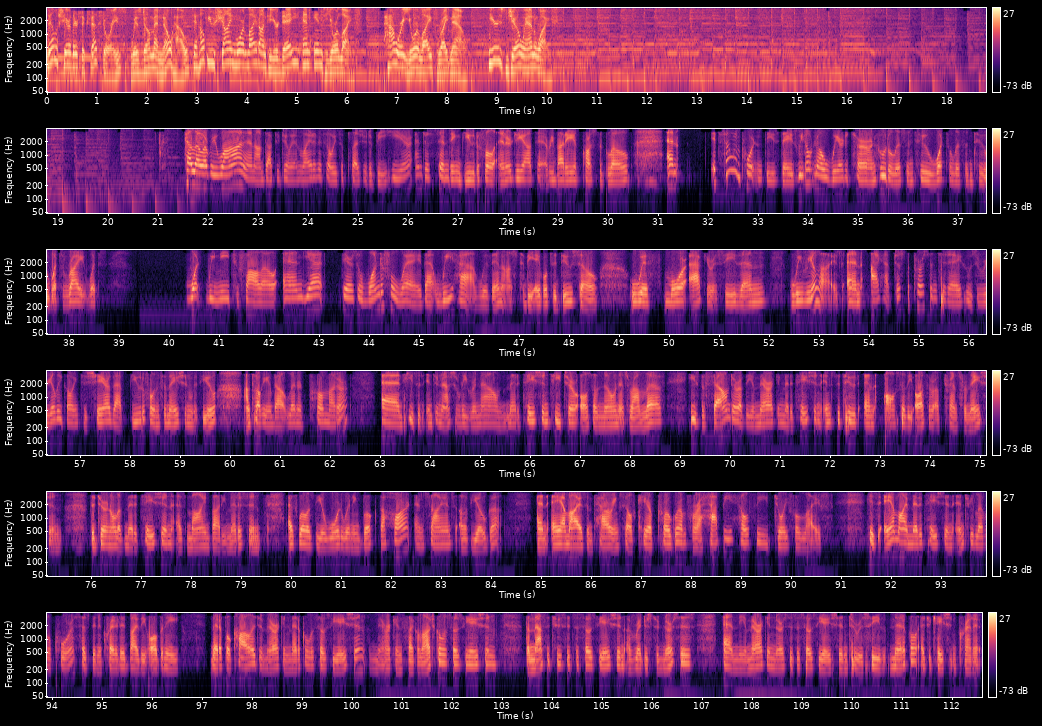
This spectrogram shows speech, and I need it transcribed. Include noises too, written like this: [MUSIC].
They'll share their success stories, wisdom, and know-how to help you shine more light onto your day and into your life. Power your life right now. Here's Joanne White. Hello, everyone, and I'm Dr. Joanne White, and it's always a pleasure to be here and just sending beautiful energy out to everybody across the globe. And it's so important these days. We don't know where to turn, who to listen to, what to listen to, what's right, what's what we need to follow, and yet there's a wonderful way that we have within us to be able to do so with more accuracy than we realize. And I have just the person today who's really going to share that beautiful information with you. I'm talking about Leonard Perlmutter. And he's an internationally renowned meditation teacher, also known as Ram Lev. He's the founder of the American Meditation Institute and also the author of Transformation, the Journal of Meditation as Mind, Body, Medicine, as well as the award-winning book, The Heart and Science of Yoga, and AMI's Empowering Self-Care Program for a Happy, Healthy, Joyful Life. His AMI Meditation entry-level course has been accredited by the Albany Medical College, American Medical Association, American Psychological Association, the Massachusetts Association of Registered Nurses, and the American Nurses Association to receive medical education credit.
